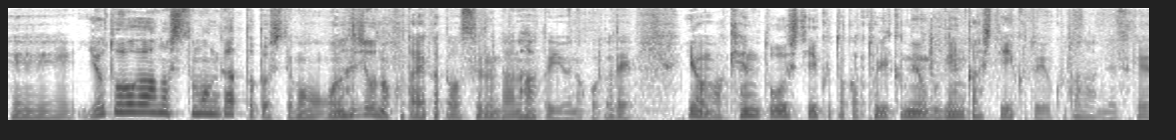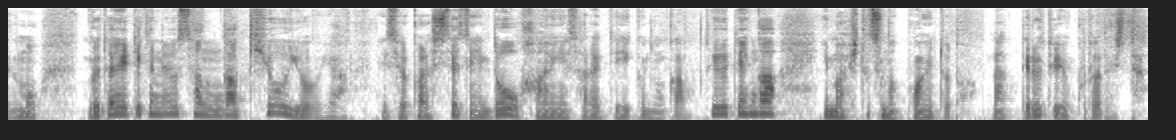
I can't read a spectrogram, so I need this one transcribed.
えー与党側の質問であったとしても、同じような答え方をするんだなというようなことで、今ま検討していくとか取り組みを具現化していくということなんですけれども、具体的な予算が給与や、それから施設にどう反映されていくのかという点が、今一つのポイントとなっているということでした。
